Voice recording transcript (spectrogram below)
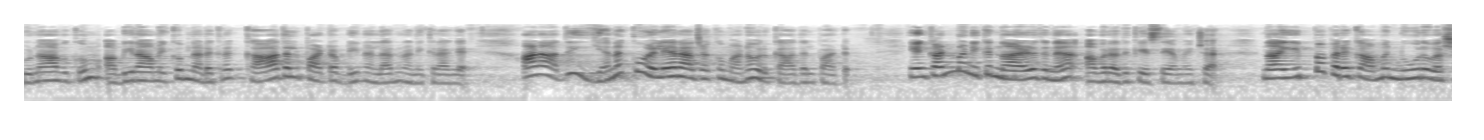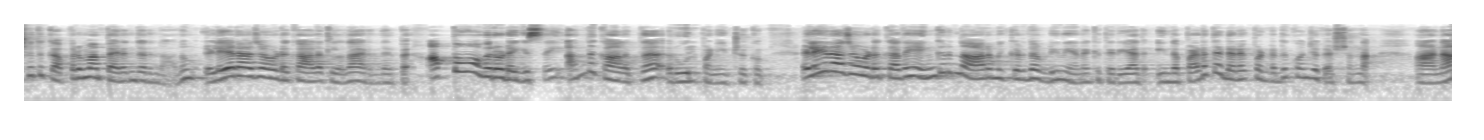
குணாவுக்கும் அபிராமிக்கும் நடக்கிற காதல் பாட்டு அப்படின்னு எல்லாரும் நினைக்கிறாங்க. ஆனால் அது எனக்கும் இளையராஜாக்குமான ஒரு காதல் பாட்டு. என் கண்மணிக்கு நான் எழுதின அவர் அதுக்கு இசையமைச்சார். நான் இப்போ பிறக்காம நூறு வருஷத்துக்கு அப்புறமா பிறந்திருந்தாலும் இளையராஜாவோட காலத்துல தான் இருந்திருப்பேன். அப்பவும் அவரோட இசை அந்த காலத்தை ரூல் பண்ணிட்டு இருக்கும் இளையராஜாவோட கதை எங்கிருந்து ஆரம்பிக்கிறது அப்படின்னு எனக்கு தெரியாது. இந்த படத்தை டைரக்ட் பண்றது கொஞ்சம் கஷ்டம் தான் ஆனா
